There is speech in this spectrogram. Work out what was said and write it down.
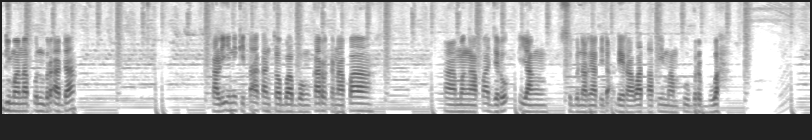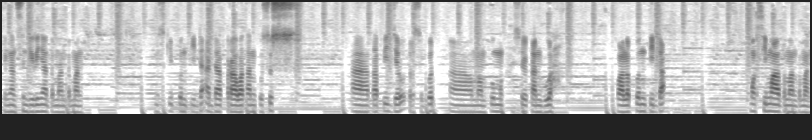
di mana pun berada kali ini kita akan coba bongkar kenapa uh, mengapa jeruk yang sebenarnya tidak dirawat tapi mampu berbuah dengan sendirinya teman-teman. Meskipun tidak ada perawatan khusus uh, tapi jeruk tersebut uh, mampu menghasilkan buah walaupun tidak maksimal teman-teman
